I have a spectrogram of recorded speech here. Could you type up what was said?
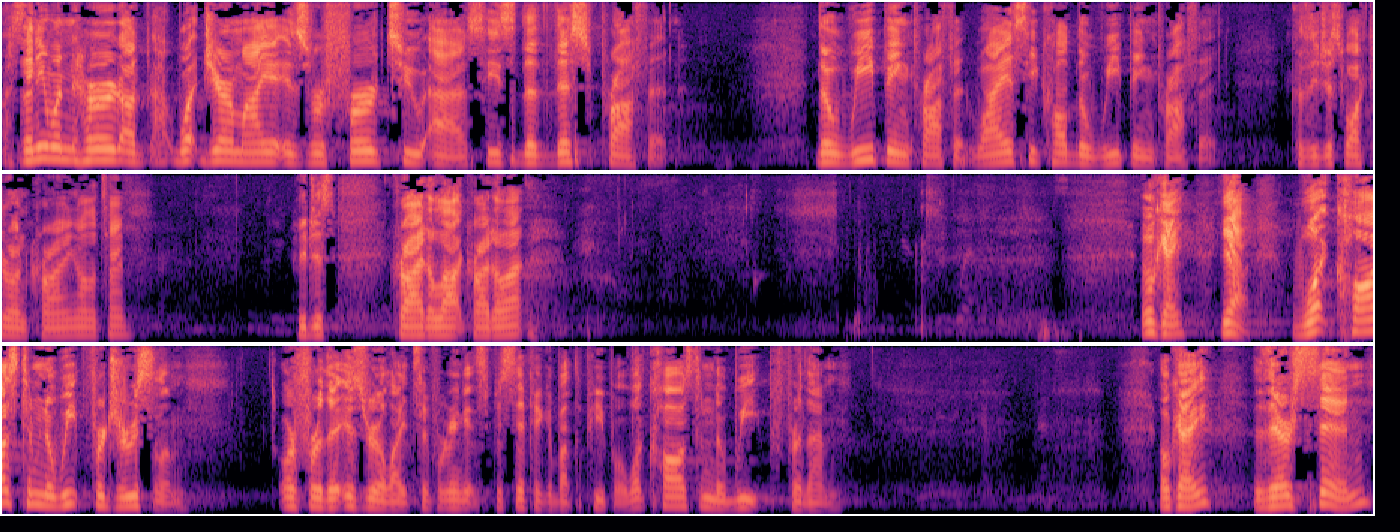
has anyone heard of what Jeremiah is referred to as? He's the this prophet, the weeping prophet. Why is he called the weeping prophet? Because he just walked around crying all the time? He just cried a lot, cried a lot? Okay, yeah. What caused him to weep for Jerusalem? Or for the Israelites, if we're going to get specific about the people? What caused him to weep for them? Okay, their sin.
